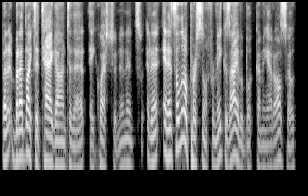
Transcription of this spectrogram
But but I'd like to tag on to that a question, and it's and, it, and it's a little personal for me because I have a book coming out also,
